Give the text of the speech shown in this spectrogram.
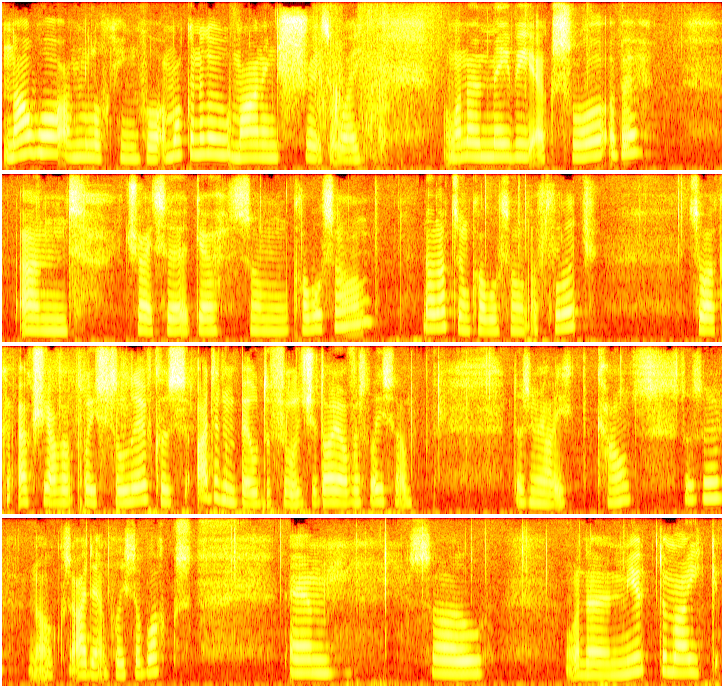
now what I'm looking for, I'm not going to go mining straight away. I'm going to maybe explore a bit and try to get some cobblestone. No, not some cobblestone, a village. So I can actually have a place to live because I didn't build the village, did I, obviously, so doesn't really count, does it? No, because I didn't place the blocks. Um, so I'm gonna mute the mic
